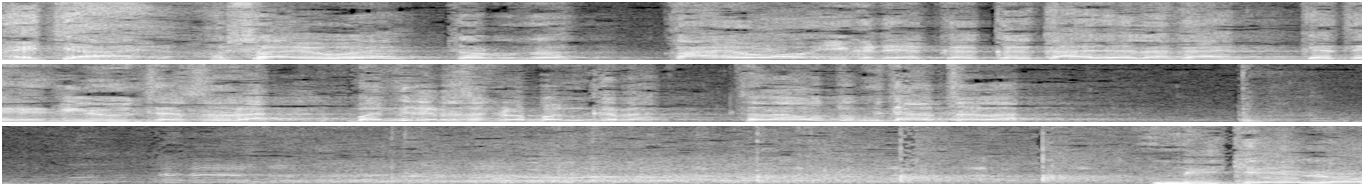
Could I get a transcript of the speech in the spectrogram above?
अच्छा आहे? असं आहे होय? तर काय हो? इकडे काय काय- झालं काय? काय ते लिहून चला बंद करा सगळं बंद करा. चला हो तुम्ही जा चला. मी गेलो.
